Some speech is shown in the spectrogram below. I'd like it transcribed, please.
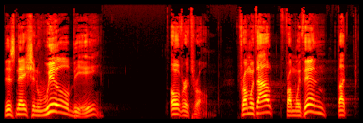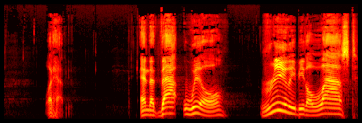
this nation will be overthrown from without, from within, but what have you. And that that will really be the last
